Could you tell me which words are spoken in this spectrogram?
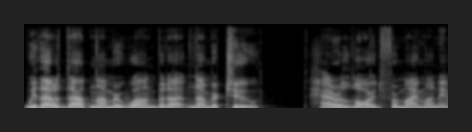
without a doubt number one, but uh, number two, Harold Lloyd for my money.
